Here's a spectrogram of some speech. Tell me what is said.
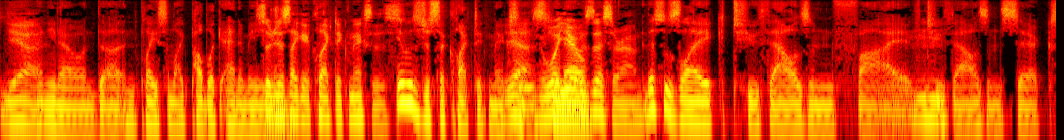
Yeah. and you know, and uh, and play some like Public Enemy. so just like eclectic mixes. it was just eclectic yeah. mixes. What you year know. was this around? This was like 2005, Mm-hmm. 2006.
